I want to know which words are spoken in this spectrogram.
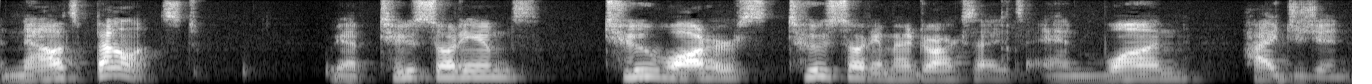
And now it's balanced. We have two sodiums, two waters, two sodium hydroxides, and one hydrogen.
